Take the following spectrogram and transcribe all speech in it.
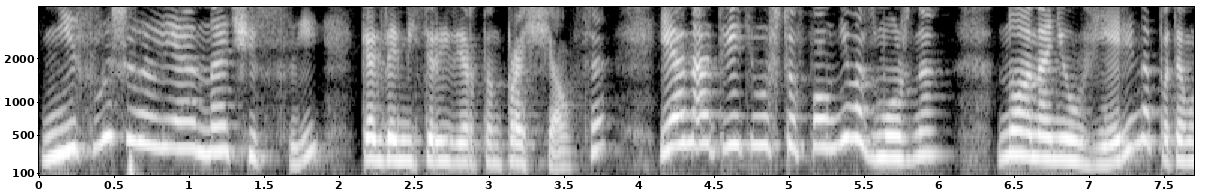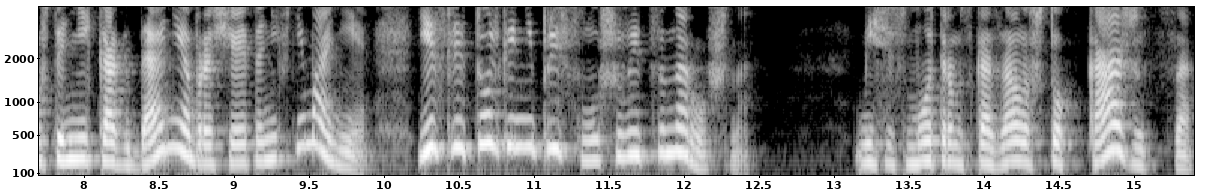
не слышала ли она часы, когда мистер Ивертон прощался, и она ответила, что вполне возможно, но она не уверена, потому что никогда не обращает на них внимания, если только не прислушивается нарочно. Миссис Мотром сказала, что, кажется,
